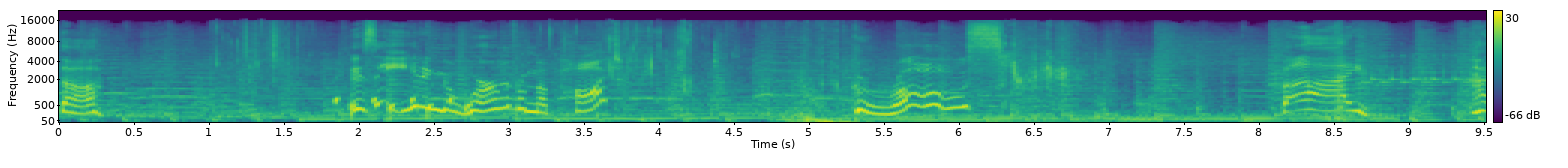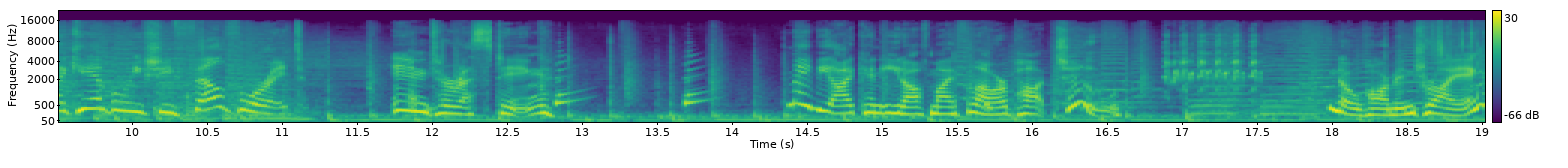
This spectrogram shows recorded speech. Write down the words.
the? Is he eating the worm from the pot? Gross! Bye! I can't believe she fell for it. Interesting. Maybe I can eat off my flower pot too. No harm in trying.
